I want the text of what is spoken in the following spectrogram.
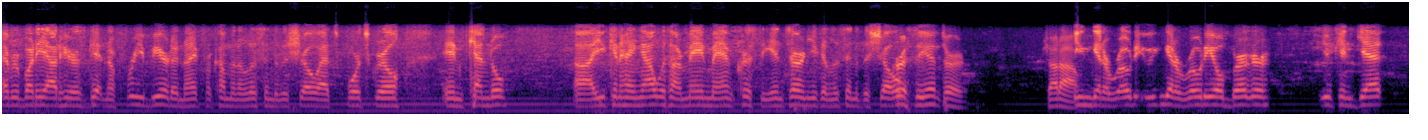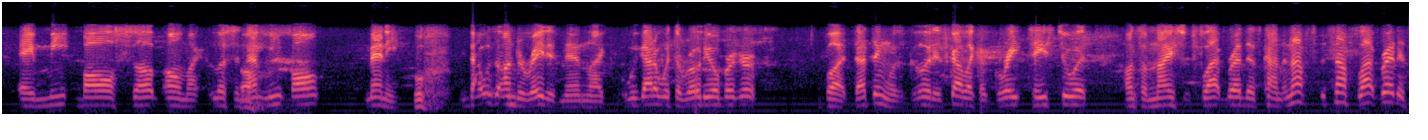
Everybody out here is getting a free beer tonight for coming to listen to the show at Sports Grill in Kendall. Uh, you can hang out with our main man, Chris the intern. You can listen to the show. Chris the intern. Shout out. You can get a rodeo. You can get a rodeo burger. You can get a meatball sub. Oh my! Listen, Oh. that meatball, many. Oof. That was underrated, man. Like we got it with the rodeo burger, but that thing was good. It's got like a great taste to it on some nice flatbread. That's kind of not. It's not flatbread. It's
